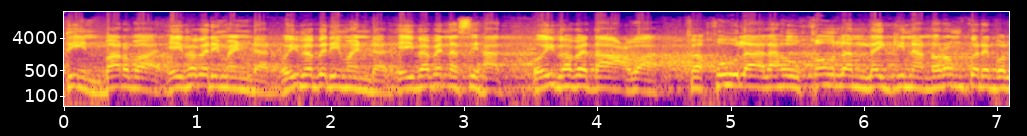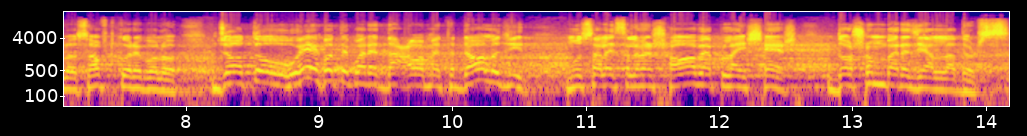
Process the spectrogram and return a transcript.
তিন, বারবার। এইভাবে রিমাইন্ডার ওইভাবে রিমাইন্ডার এইভাবে নাসিহাত, ওইভাবে দাওয়া। ফাকুলা লাহু কৌলান লাইকিনা নরম করে বলো, সফট করে বলো। যত ওয়ে হতে পারে দাওয়া মেথডোলজির মুসা আলাইহিস সালামের সব অ্যাপ্লাই শেষ। দশমবারে যে আল্লাহ ধরছে।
